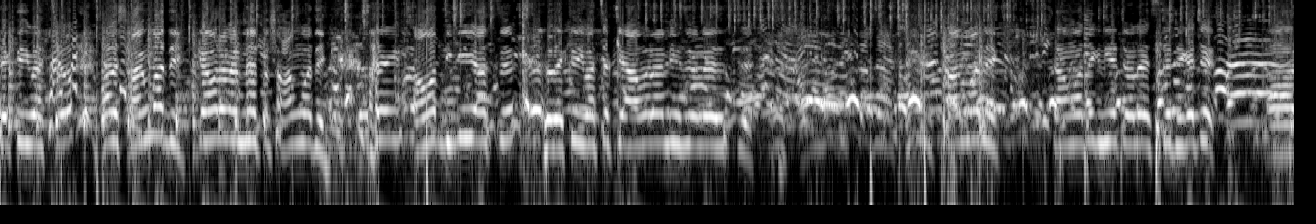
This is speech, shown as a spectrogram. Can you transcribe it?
দেখতেই পাচ্ছ? মানে সাংবাদিক, ক্যামেরাম্যান না সাংবাদিক। আরে, আমার দিকেই আসছে দেখতেই পাচ্ছ, ক্যামেরা নিয়ে চলে এসছে। সাংবাদিক সাংবাদিক নিয়ে চলে এসছে, ঠিক আছে? আর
